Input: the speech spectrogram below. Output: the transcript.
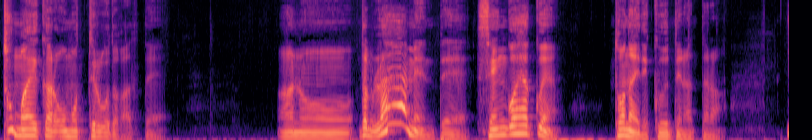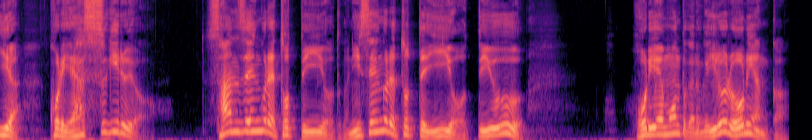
と前から思ってることがあって。あのー多分ラーメンって1500円都内で食うってなったらいやこれ安すぎるよ。3000円ぐらい取っていいよとか2000円ぐらい取っていいよっていうホリエモンとかなんかいろいろおるやんか。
